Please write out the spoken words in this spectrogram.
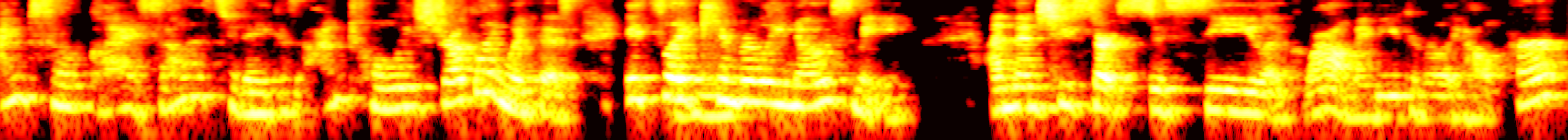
I'm so glad I saw this today because I'm totally struggling with this. It's like Mhm. Kimberly knows me. And then she starts to see, like, wow, maybe you can really help her.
